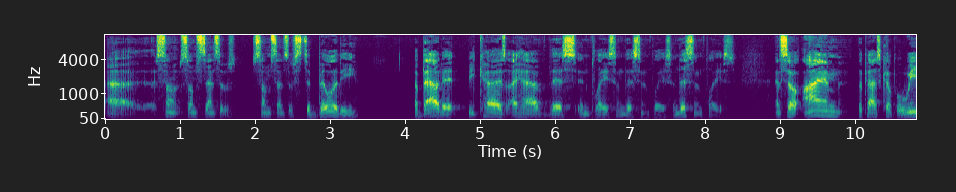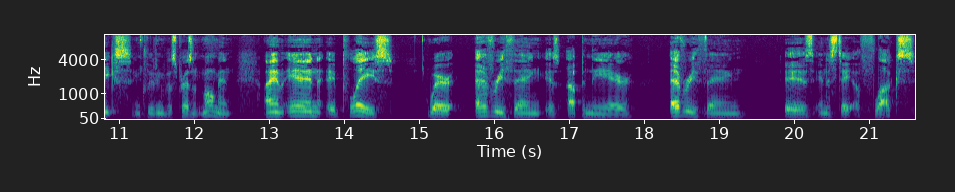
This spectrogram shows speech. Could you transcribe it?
uh, some some sense of some sense of stability about it because I have this in place and this in place and this in place. And so I'm the past couple weeks, including this present moment, I am in a place where everything is up in the air. Everything is in a state of flux,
